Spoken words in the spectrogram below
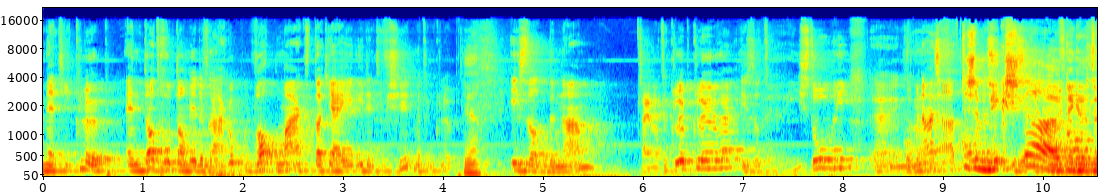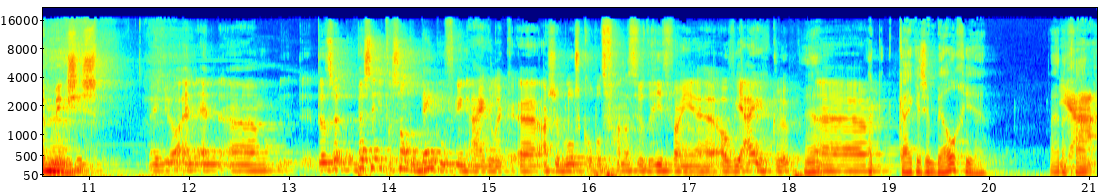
met die club? En dat roept dan weer de vraag op, wat maakt dat jij je identificeert met een club? Ja. Is dat de naam? Zijn dat de clubkleuren? Is dat de historie? Eh, een combinatie Ja, van het is een mix. Is Ja, ik denk dat het een mix is. Weet je wel? En, en ehm, dat is best een interessante denkoefening eigenlijk, eh, als je hem loskoppelt van het verdriet van je, over je eigen club. Ja. Ehm, Kijk eens in België. Hè, daar Ja. gaan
